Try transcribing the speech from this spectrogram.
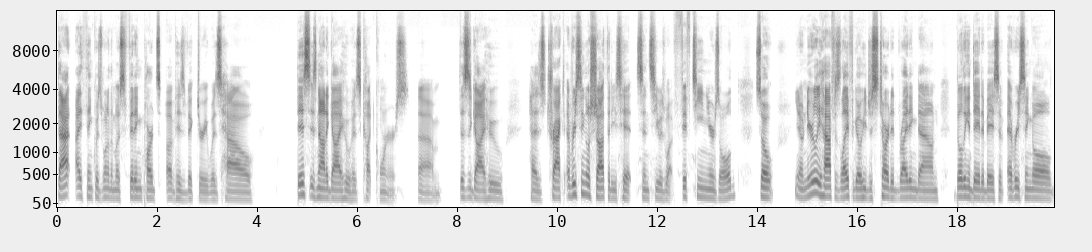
that I think was one of the most fitting parts of his victory was how this is not a guy who has cut corners. Um, this is a guy who has tracked every single shot that he's hit since he was what 15 years old. So, you know, nearly half his life ago, he just started writing down, building a database of every single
